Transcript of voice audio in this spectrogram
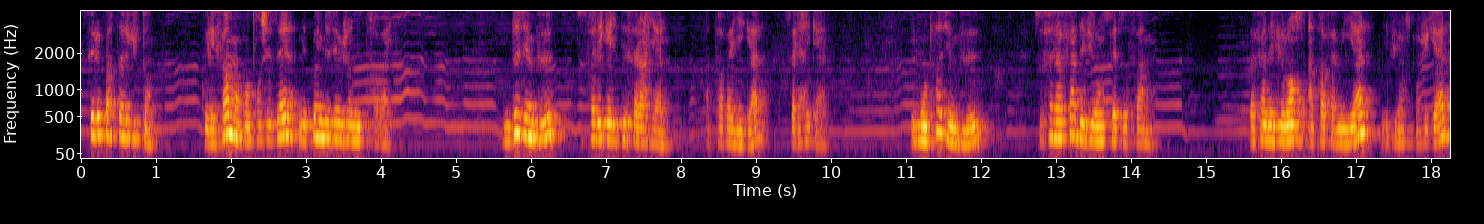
c'est le partage du temps, que les femmes, en rentrant chez elles, n'aient pas une deuxième journée de travail. Mon deuxième vœu, ce sera l'égalité salariale. Un travail égal, salaire égal. Et mon troisième vœu, ce serait la fin des violences faites aux femmes. La fin des violences intrafamiliales, les violences conjugales,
